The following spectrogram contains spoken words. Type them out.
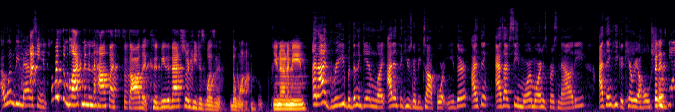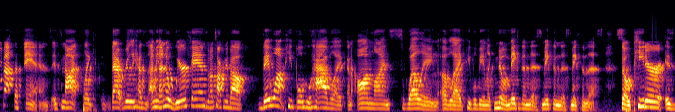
I wouldn't be mad at I mean, seeing. there were some black men in the house I saw that could be the bachelor. He just wasn't the one. You know what I mean? And I agree, but then again, like I didn't think he was gonna be top four either. I think as I've seen more and more of his personality, I think he could carry a whole show. But it's more about the fans. It's not like that really hasn't. I mean, I know we're fans, but I'm talking about they want people who have like an online swelling of like people being like, no, make them this, make them this, make them this. So Peter is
